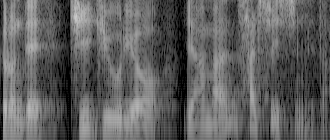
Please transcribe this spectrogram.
그런데 귀 기울여야만 살 수 있습니다.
